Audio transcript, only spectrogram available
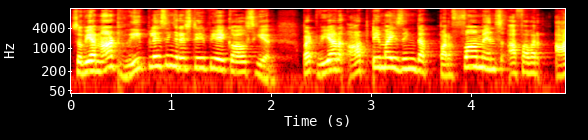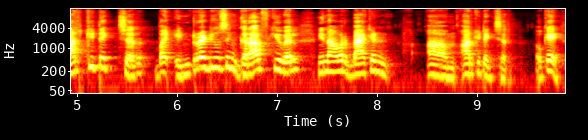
So we are not replacing REST API calls here, but we are optimizing the performance of our architecture by introducing GraphQL in our backend um, architecture. Okay,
